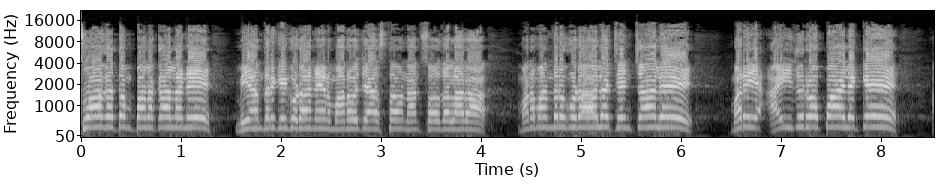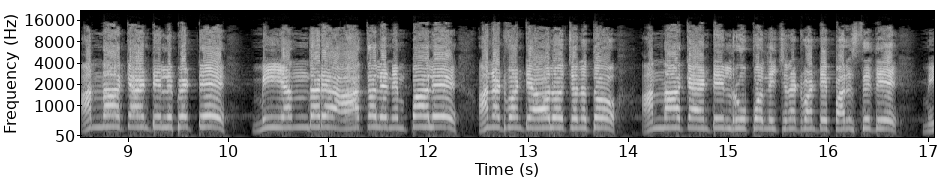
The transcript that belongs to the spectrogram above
స్వాగతం పలకాలని మీ అందరికీ కూడా నేను మనవి చేస్తా ఉన్నాను సోదరులారా. మనమందరం కూడా ఆలోచించాలి. మరి ఐదు రూపాయలకే అన్నా క్యాంటీన్లు పెట్టి మీ అందరి ఆకలి నింపాలి అన్నటువంటి ఆలోచనతో అన్నా క్యాంటీన్ రూపొందించినటువంటి పరిస్థితి మీ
